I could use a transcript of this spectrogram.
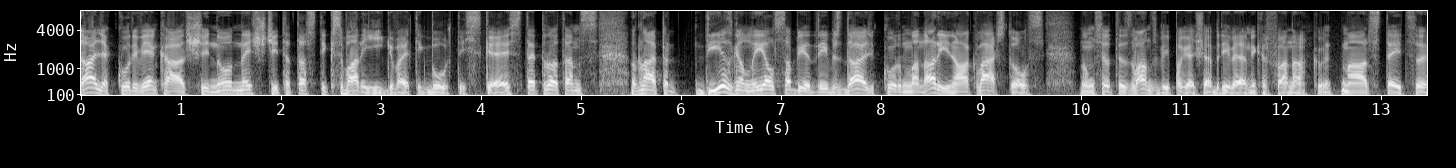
daļa, kuri vienkārši nu, nešķita tas tik svarīgi vai tik būtiski. Es te, protams, runāju par diezgan lielu sabiedrības daļu, kur man arī nāk vēstules. Nu, mums jau tas zvans bija pagājušajā brīvajā mikrofonā, kur Mārcis teica,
